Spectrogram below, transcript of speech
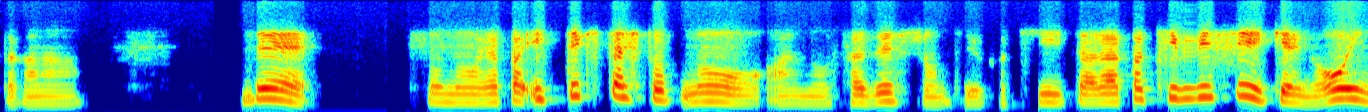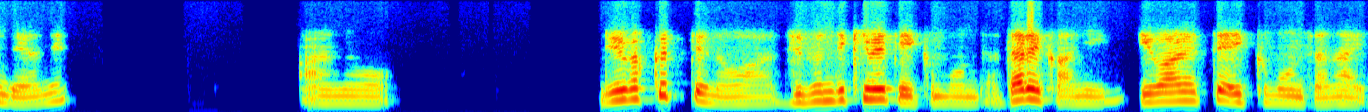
たかな。で、その、やっぱ行ってきた人の、あの、サジェッションというか聞いたら、やっぱ厳しい意見が多いんだよね。あの、留学っていうのは自分で決めていくもんだ。誰かに言われていくもんじゃないっ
